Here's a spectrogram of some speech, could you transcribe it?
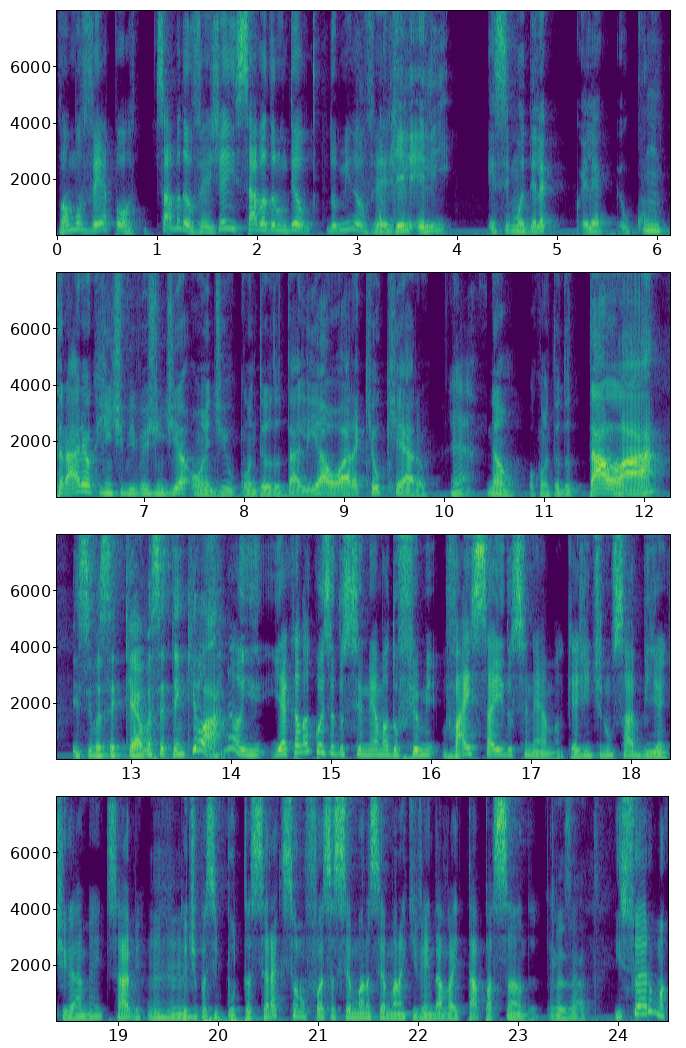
Vamos ver, pô, sábado eu vejo. E aí, sábado não deu? Domingo eu É vejo. porque ele, ele- esse modelo é, ele é o contrário ao que a gente vive hoje em dia, onde o conteúdo tá ali a hora que eu quero. É. Não, o conteúdo tá lá e se você quer, você tem que ir lá. Não, e, e aquela coisa do cinema, do filme vai sair do cinema, que a gente não sabia antigamente, sabe? Uhum. Do tipo assim, puta, será que se eu não for essa semana, semana que vem ainda vai estar passando? Exato. Isso era uma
